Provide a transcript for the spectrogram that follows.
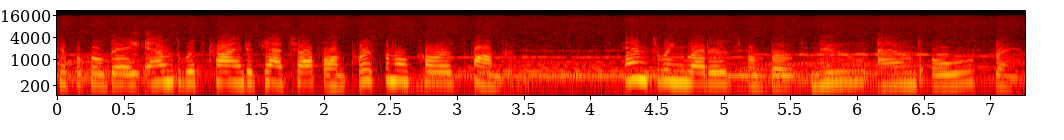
Typical day ends with trying to catch up on personal correspondence, answering letters from both new and old friends.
